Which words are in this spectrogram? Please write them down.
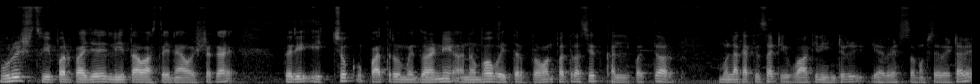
पुरुष स्वीपर पाहिजे लिहिता वाचता येणे आवश्यक आहे. तरी इच्छुक पात्र उमेदवारांनी अनुभव इतर प्रमाणपत्र असेल खालील पत्त्यावर मुलाखतीसाठी वॉक इन इंटरव्ह्यू यावेळेस समक्ष भेटावे.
